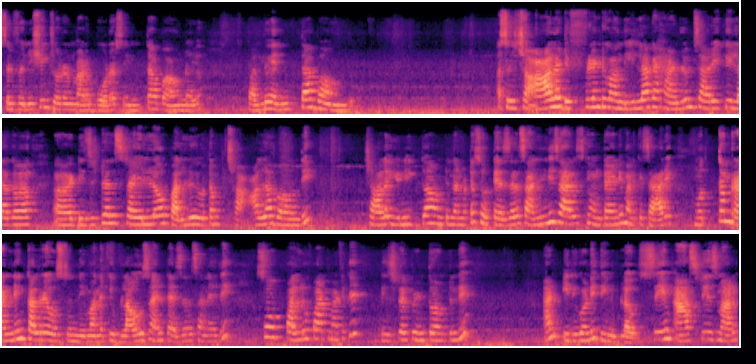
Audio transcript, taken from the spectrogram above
అసలు ఫినిషింగ్ చూడండి మేడం బోర్డర్స్ ఎంత బాగున్నాయో పళ్ళు ఎంత బాగుందో. అసలు చాలా డిఫరెంట్గా ఉంది. ఇలాగ హ్యాండ్లూమ్ శారీకి ఇలాగ డిజిటల్ స్టైల్లో పళ్ళు ఇవ్వటం చాలా బాగుంది. చాలా యూనిక్గా ఉంటుంది అనమాట సో టెజల్స్ అన్ని శారీస్కి ఉంటాయండి. మనకి శారీ మొత్తం రన్నింగ్ కలరే వస్తుంది. మనకి బ్లౌజ్ అండ్ టెజల్స్ అనేది. సో పళ్ళు పార్ట్ మటుకి డిజిటల్ ప్రింట్తో ఉంటుంది. అండ్ ఇదిగోండి దీని బ్లౌజ్. సేమ్ యాస్టీస్ మేడం.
